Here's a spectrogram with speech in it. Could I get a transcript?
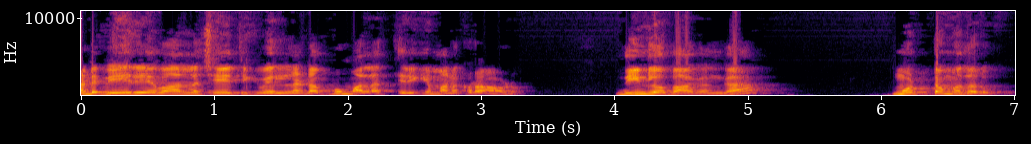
అంటే వేరే వాళ్ళ చేతికి వెళ్ళిన డబ్బు మళ్ళా తిరిగి మనకు రావడం. దీనిలో భాగంగా మొట్టమొదలు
